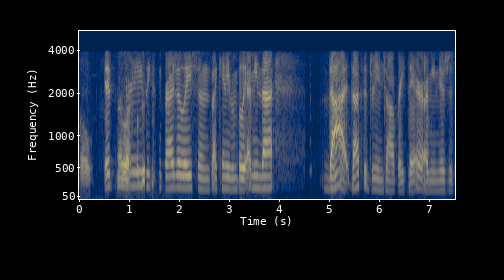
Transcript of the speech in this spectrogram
So it's crazy. Congratulations. I can't even believe I mean that that that's a dream job right there. I mean, there's just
